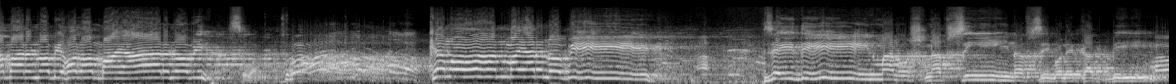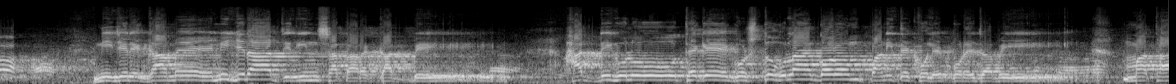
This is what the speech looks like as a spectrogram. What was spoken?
আমার নবী হলো মায়ার নবী। কেমন মায়ার নবী? যেই দিন মানুষ নাফসি নাফসি বলে কাঁদবে। নিজের গামে নিজেরা যেদিন সাঁতার কাটবে। হাড্ডিগুলো থেকে গোস্তগুলা গরম পানিতে খুলে পড়ে যাবে। মাথা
